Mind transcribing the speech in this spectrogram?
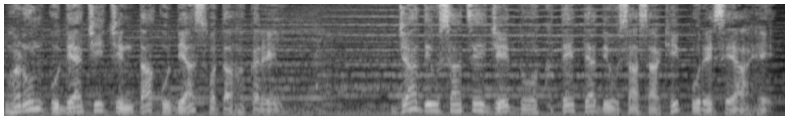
म्हणून उद्याची चिंता उद्या स्वतः करेल. ज्या दिवसाचे जे दुःख ते त्या दिवसासाठी पुरेसे आहे.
